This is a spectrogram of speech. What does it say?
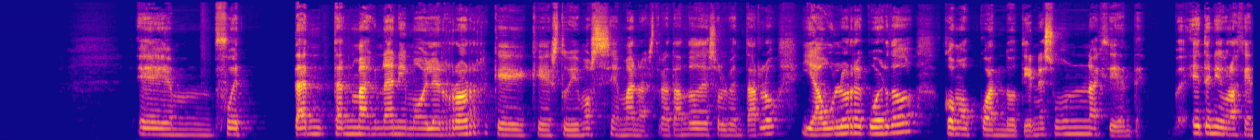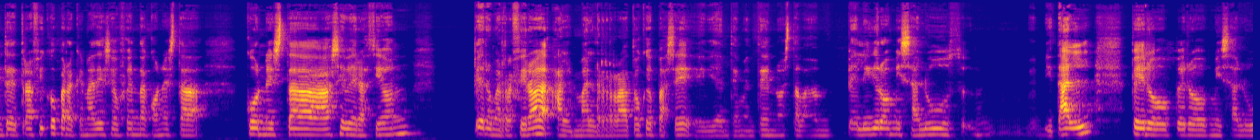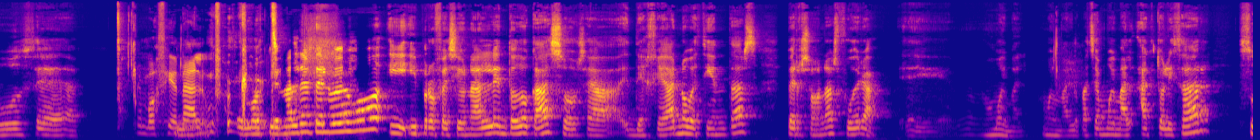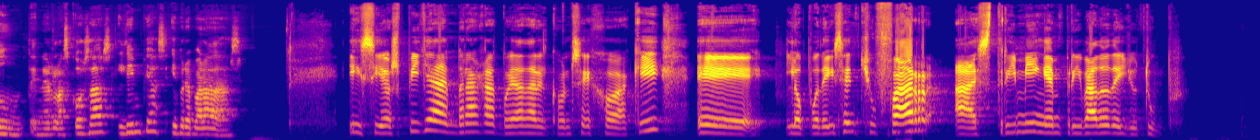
Em, fue tan, magnánimo el error que, estuvimos semanas tratando de solventarlo y aún lo recuerdo como cuando tienes un accidente. He tenido un accidente de tráfico para que nadie se ofenda con esta, con esta aseveración, pero me refiero al mal rato que pasé. Evidentemente no estaba en peligro mi salud vital, pero, pero mi salud... Eh, Emocional, un poco. Emocional, desde luego, y, profesional en todo caso. O sea, dejé a 900 personas fuera. Eh, muy mal, muy mal, lo pasé muy mal. Actualizar, Zoom, tener las cosas limpias y preparadas. Y si os pilla en Braga, voy a dar el consejo aquí, eh, lo podéis enchufar a streaming en privado de YouTube.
